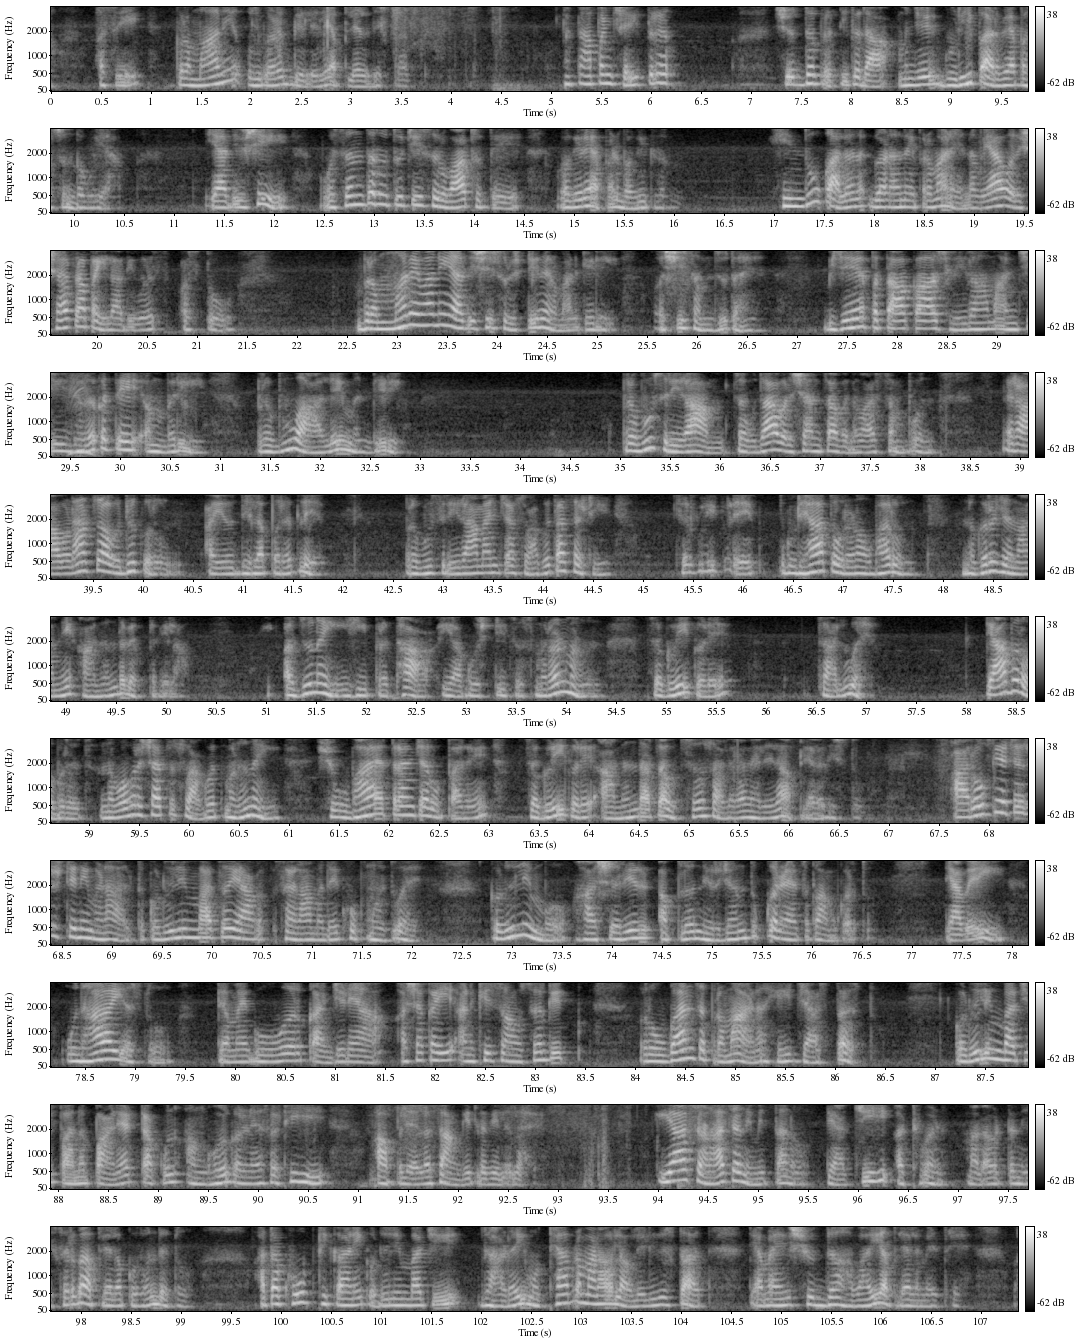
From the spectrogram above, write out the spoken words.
असे क्रमाने उलगडत गेलेले आपल्याला दिसतात. आता आपण चैत्र शुद्ध प्रतिपदा म्हणजे गुढीपाडव्यापासून बघूया. या दिवशी वसंत ऋतूची सुरुवात होते वगैरे आपण बघितलं. हिंदू कालगणनेप्रमाणे नव्या वर्षाचा पहिला दिवस असतो. ब्रह्मदेवाने या दिवशी सृष्टी निर्माण केली अशी समजूत आहे. विजय पताका श्रीरामांची झळकते अंबरी प्रभू आले मंदिरे. प्रभू श्रीराम चौदा वर्षांचा वनवास संपून रावणाचा वध करून अयोध्येला परतले. प्रभू श्रीरामांच्या स्वागतासाठी सगळीकडे गुढ्या तोरणं उभारून नगरजनांनी आनंद व्यक्त केला. अजूनही ही प्रथा या गोष्टीचं स्मरण म्हणून सगळीकडे चालू आहे. त्याबरोबरच नववर्षाचं स्वागत म्हणूनही शोभायात्रांच्या रूपाने सगळीकडे आनंदाचा उत्सव साजरा झालेला आपल्याला दिसतो. आरोग्याच्या दृष्टीने म्हणाल तर कडुलिंबाचं या सणामध्ये खूप महत्त्व आहे. कडुलिंब हा शरीर आपलं निर्जंतुक करण्याचं काम करतो. त्यावेळी उन्हाळाही असतो. त्यामुळे गोवर कांजिण्या अशा काही आणखी सांसर्गिक रोगांचं प्रमाण हे जास्त असतं. कडुलिंबाची पानं पाण्यात टाकून आंघोळ करण्यासाठीही आपल्याला सांगितलं गेलेलं आहे. या सणाच्या निमित्तानं त्याचीही आठवण मला वाटतं निसर्ग आपल्याला करून देतो. आता खूप ठिकाणी कडुलिंबाची झाडंही मोठ्या प्रमाणावर लावलेली दिसतात. त्यामुळे शुद्ध हवाही आपल्याला मिळते.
